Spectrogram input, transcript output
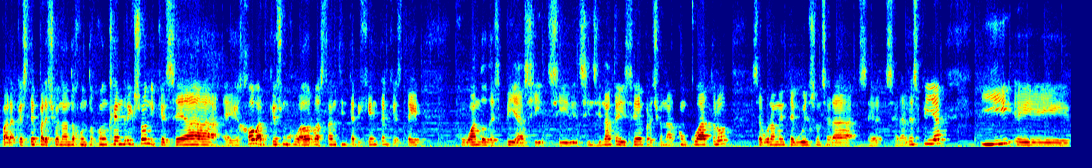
para que esté presionando junto con Hendrickson y que sea eh, Hobart, que es un jugador bastante inteligente, el que esté jugando de espía. Si, si Cincinnati dice presionar con cuatro, seguramente Wilson será, será el espía y eh,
